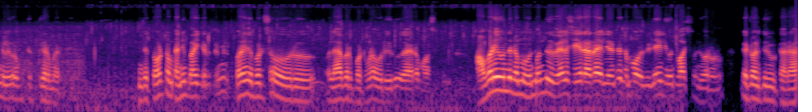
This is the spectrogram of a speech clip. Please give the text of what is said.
எங்களுக்கு ரொம்ப திருப்திகரமாக இருக்குது இந்த தோட்டம் தண்ணி பாய்க்கிறதுக்குன்னு குறைந்தபட்சம் ஒரு லேபர் போட்டோம்னா ஒரு இருபதாயிரம் மாதம் அவரே வந்து நம்ம வந்து வந்து வேலை செய்கிறாரா இல்லையான்னு நம்ம டெய்லி வந்து வாட்ச் பண்ணி வரணும். கேட்வால் திருவி விட்டாரா?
